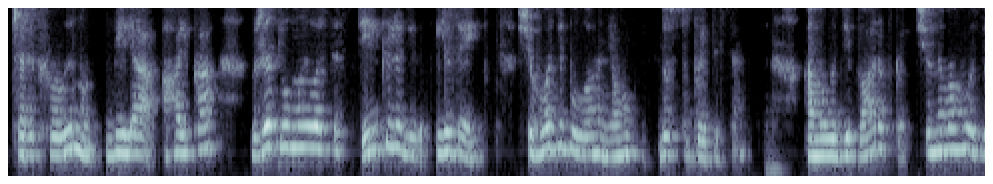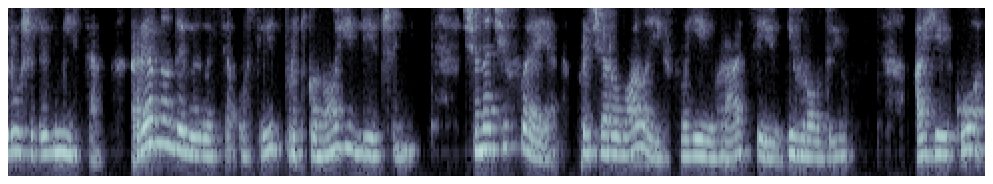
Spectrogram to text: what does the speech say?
Через хвилину біля галька вже тлумилося стільки людей, що годі було на нього доступитися. А молоді парубки, що не могли зрушити з місця, ревно дивилися у слід прутконогій дівчині, що наче фея причарувала їх своєю грацією і вродою. А Гілько,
